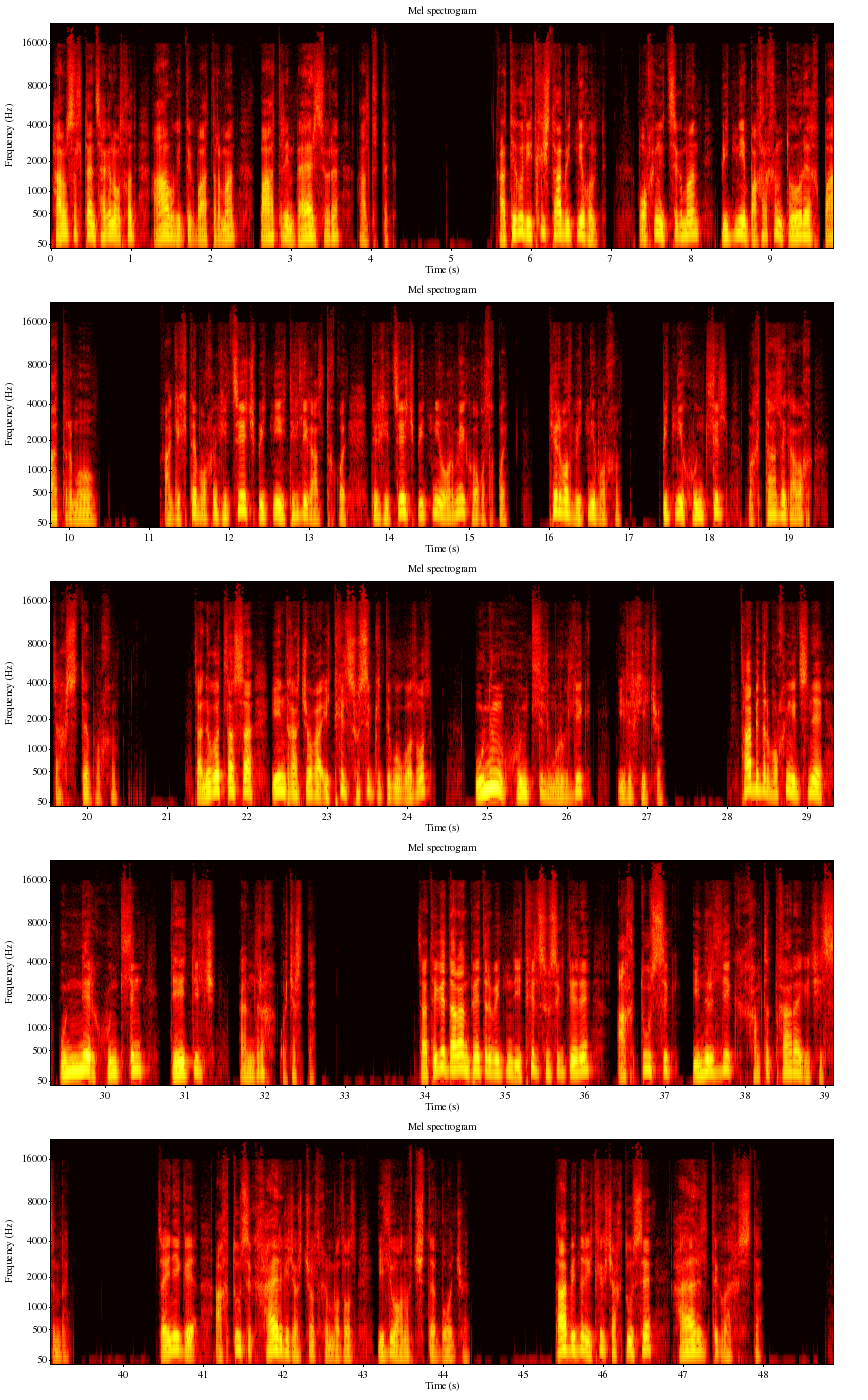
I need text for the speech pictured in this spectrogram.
Харамсалтай цаг нь болоход аав гэдэг баатар маань баатрын байр сууриа алддаг. А тэгвэл итгэж та бидний хувьд бурхан эцэг маань бидний бахархан дуурайх баатар мөн. А гэхдээ бурхан хизээч бидний итгэлийг алдахгүй. Тэр хизээч бидний урмыг хугалахгүй. Тэр бол бидний бурхан. Бидний хүндлэл, магтаалык авах зохистой бурхан. За нөгөө талаас энд гарч байгаа итгэл сүсэг гэдэг үг бол үнэн хүндлэл мөрөглийг илэрхийлж байна. Та бид нар бурхан эзнээ үннээр хүндлэн дээдэлж амьдрах учиртай. За тэгээд дараа нь Петр бидэнд итгэл сүсэг дээрээ ах дүүсэг инэрлийг хамтдгаарай гэж хэлсэн байна. За энийг ах дүүсэг хайр гэж орчуулах юм бол илүү оновчтой бууж байна. Та бид нар итгэгч ах дүүсээ хайрладаг байх ёстой.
